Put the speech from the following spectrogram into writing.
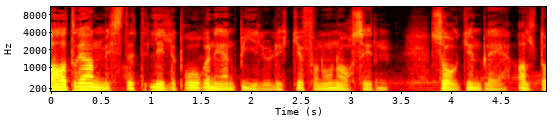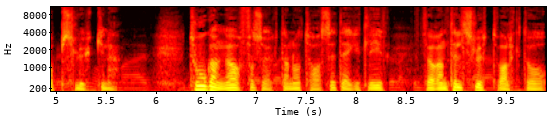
Adrian mistet lillebroren i en bilulykke for noen år siden. Sorgen ble altoppslukende. To ganger forsøkte han å ta sitt eget liv, før han til slutt valgte å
